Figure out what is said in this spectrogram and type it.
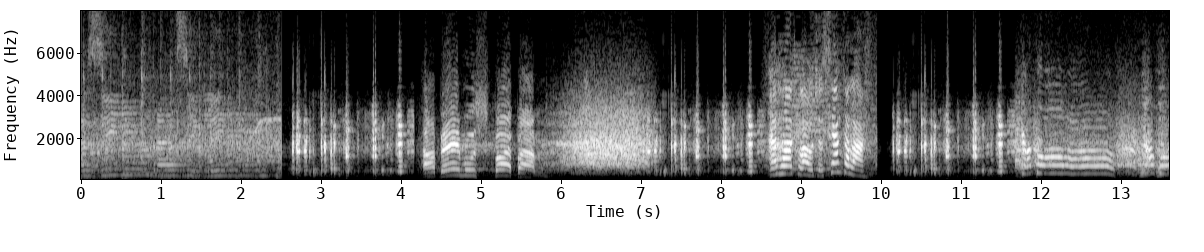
Brasil brasileiro. Habemus Papam. Aham, Cláudia, senta lá. Acabou! Acabou!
